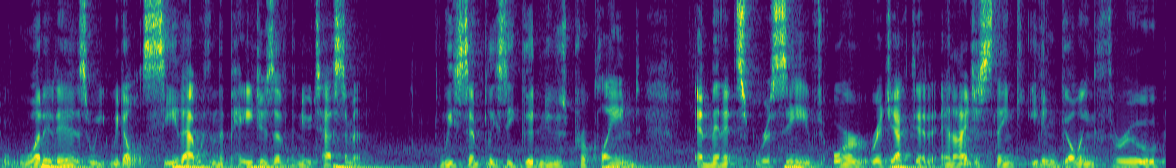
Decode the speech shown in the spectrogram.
what it is. We, we don't see that within the pages of the New Testament. We simply see good news proclaimed and then it's received or rejected. And I just think even going through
